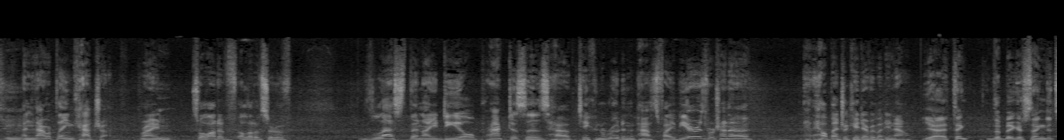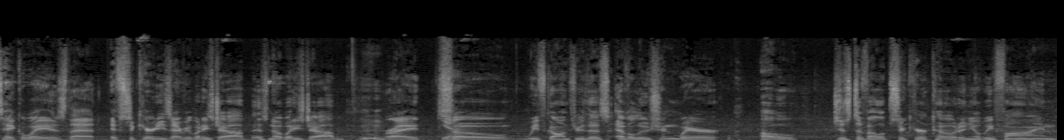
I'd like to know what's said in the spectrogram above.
Mm-hmm. And now we're playing catch up, right? Mm-hmm. So a lot of a lot of sort of less than ideal practices have taken root in the past five years. We're trying to help educate everybody now. Yeah, I think the biggest thing to take away is that if security is everybody's job, it's nobody's job, mm-hmm. right? Yeah. So we've gone through this evolution where, oh, just develop secure code and you'll be fine.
